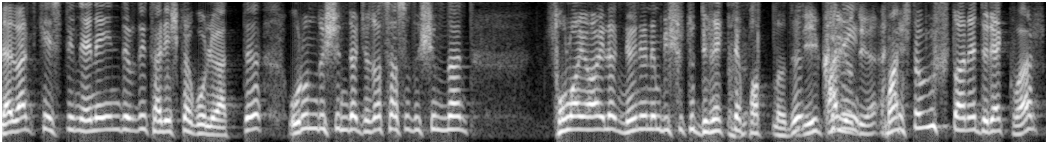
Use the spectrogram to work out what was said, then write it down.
Levent kesti, Nene indirdi. Talişka golü attı. Onun dışında ceza sahası dışından sol ayağıyla Nene'nin bir şutu direkte patladı. Hani ya. maçta 3 tane direk var.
